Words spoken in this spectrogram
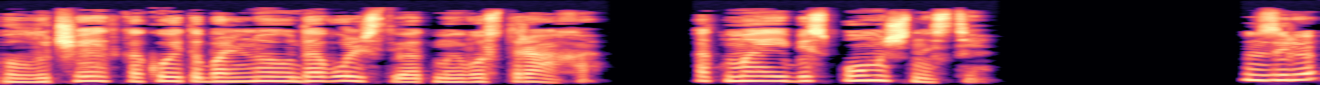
Получает какое-то больное удовольствие от моего страха, от моей беспомощности. Зря.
